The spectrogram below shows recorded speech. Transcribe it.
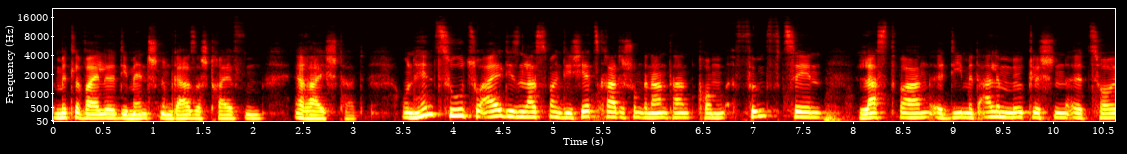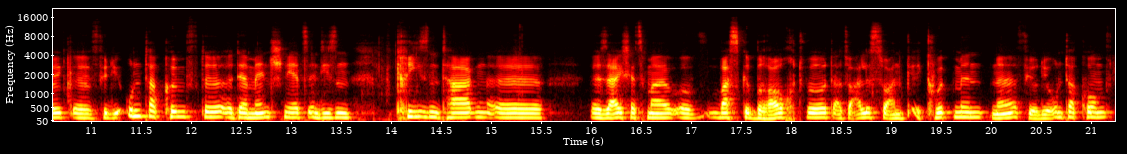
mittlerweile die Menschen im Gazastreifen erreicht hat. Und hinzu zu all diesen Lastwagen, die ich jetzt gerade schon genannt habe, kommen 15 Lastwagen, die mit allem möglichen Zeug für die Unterkünfte der Menschen jetzt in diesen Krisentagen äh, sage ich jetzt mal, äh, was gebraucht wird, also alles so an Equipment ne, für die Unterkunft.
